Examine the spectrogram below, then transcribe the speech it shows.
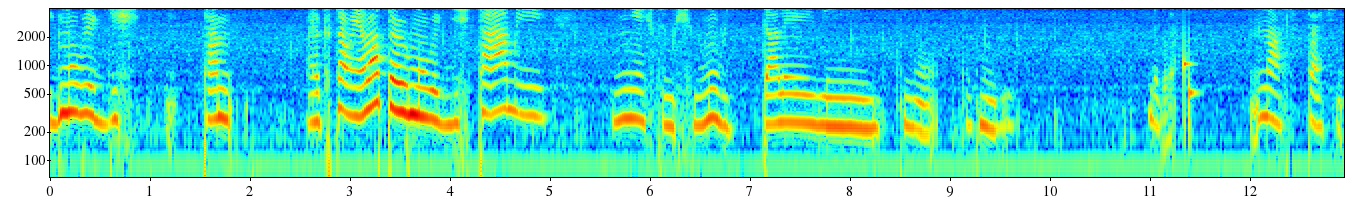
I mówię gdzieś tam. Jak tam nie ma, to już mówię gdzieś tam i nie chcę się mówić dalej, więc no, tak mówię. Dobra. Nas stać na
